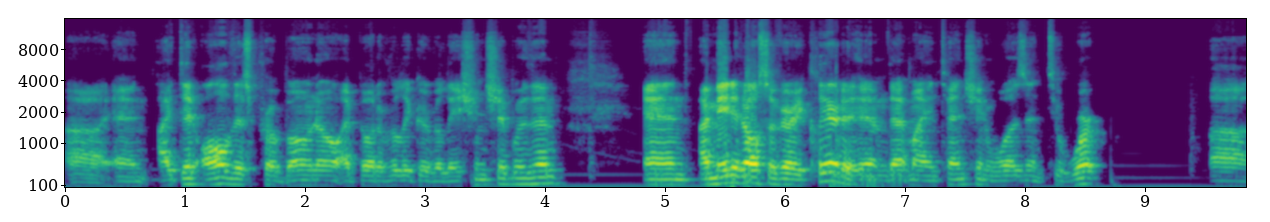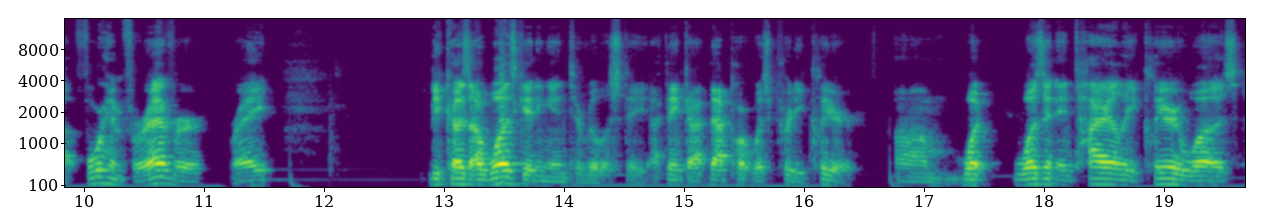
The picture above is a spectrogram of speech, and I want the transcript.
Uh, and I did all this pro bono. I built a really good relationship with him. And I made it also very clear to him that my intention wasn't to work uh, for him forever, right? Because I was getting into real estate. I think I, that part was pretty clear. Um, what wasn't entirely clear was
